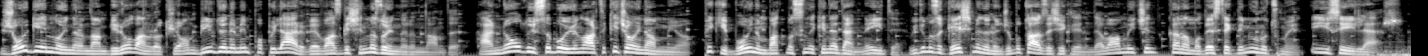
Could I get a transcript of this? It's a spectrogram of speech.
Joy Game'in oyunlarından biri olan Rockion bir dönemin popüler ve vazgeçilmez oyunlarındandı. Her ne olduysa bu oyun artık hiç oynanmıyor. Peki bu oyunun batmasındaki neden neydi? Videomuza geçmeden önce bu tarz içeriklerin devamı için kanalıma desteklemeyi unutmayın. İyi seyirler.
